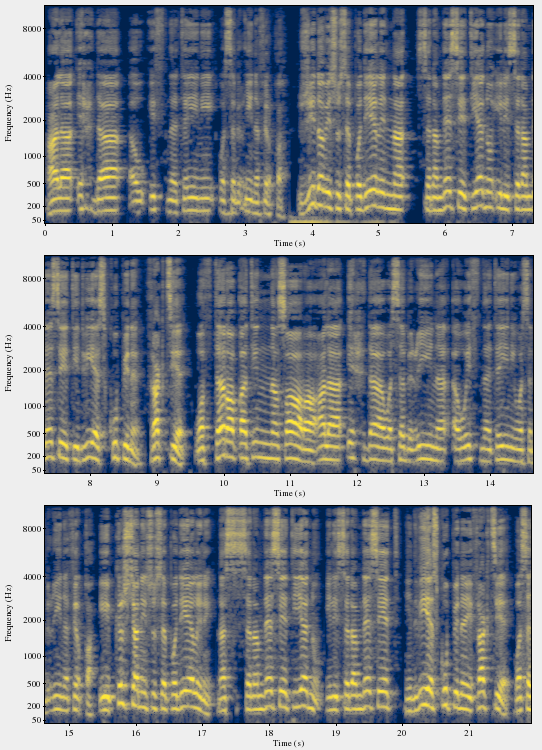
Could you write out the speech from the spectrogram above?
ala ihda au ithnatejni wasalam sab'ina firqa. Židovi su se podijelili na 71 ili 72 skupine, frakcije. Waftarakat in nasara ala 71 aw 72 firqa. I kršćani su se podijelili na 71 ili 72 skupine i frakcije. Wa se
